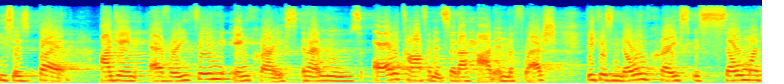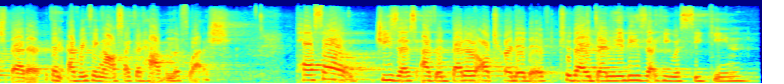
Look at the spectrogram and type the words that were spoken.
He says, But I gain everything in Christ, and I lose all the confidence that I had in the flesh, because knowing Christ is so much better than everything else I could have in the flesh. Paul saw Jesus as a better alternative to the identities that he was seeking.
